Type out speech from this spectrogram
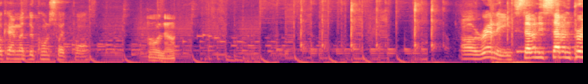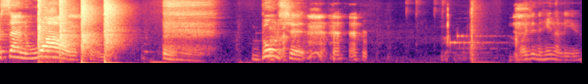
Okay, I'm at the cold sweat pool. oh no. Oh, really? 77%? Wow! Bullshit! Why didn't he leave?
